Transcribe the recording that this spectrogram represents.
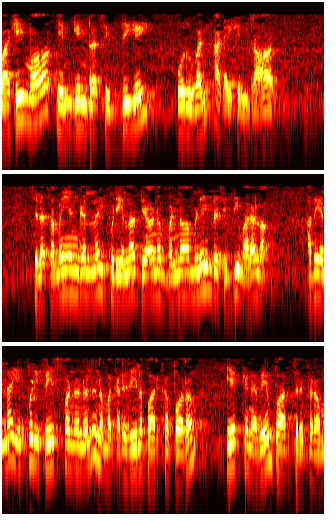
மகிமா என்கின்ற சித்தியை ஒருவன் அடைகின்றான். சில சமயங்கள்ல இப்படி எல்லாம் தியானம் பண்ணாமலே இந்த சித்தி வரலாம். அதையெல்லாம் எப்படி ஃபேஸ் பண்ணணும்னு நம்ம கடைசியில பார்க்க போறோம். ஏற்கனவே பார்த்திருக்கிறோம்.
